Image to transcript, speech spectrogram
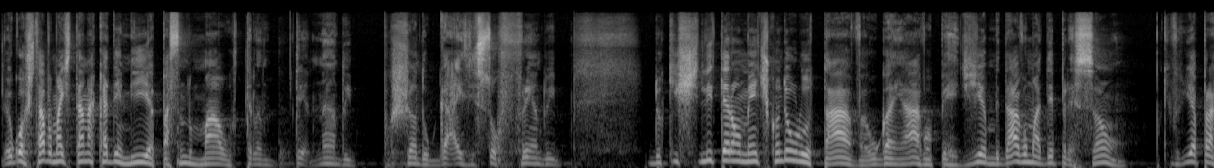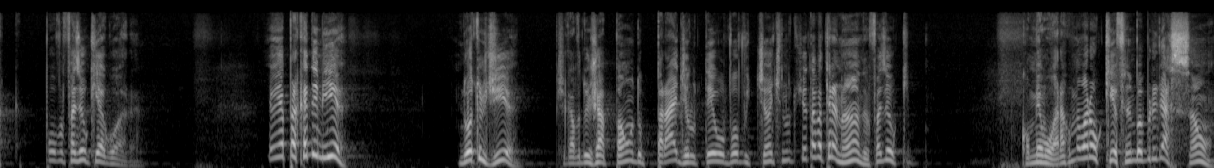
Eu gostava mais de estar na academia, passando mal, treinando e puxando gás e sofrendo. E... Do que literalmente quando eu lutava, ou ganhava, ou perdia, me dava uma depressão. Porque eu ia pra. Pô, vou fazer o que agora? Eu ia pra academia. No outro dia. Chegava do Japão, do Pride, lutei o Volvitiante, no outro dia eu tava treinando. Fazer o quê? Comemorar? Comemorar o quê? Fazendo minha obrigação,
